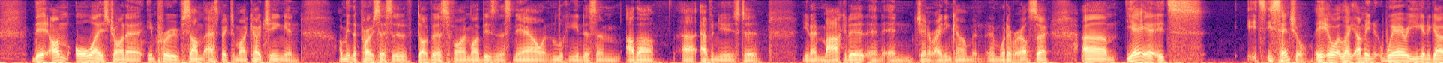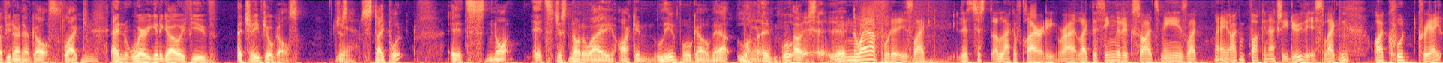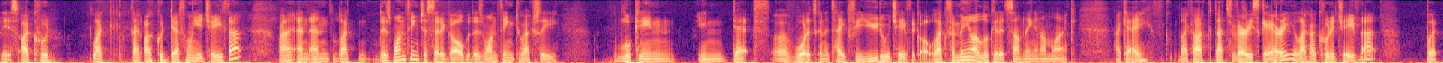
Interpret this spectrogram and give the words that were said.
I'm always trying to improve some aspect of my coaching, and I'm in the process of diversifying my business now and looking into some other uh, avenues to you know market it and, and generate income and, and whatever else. So um, yeah, it's it's essential. It, like I mean, where are you going to go if you don't have goals? Like, mm. and where are you going to go if you've achieved your goals? Just yeah. stay put. It's not. It's just not a way I can live or go about. Yeah. well, just, uh, yeah. And the way I put it is like there's just a lack of clarity, right? Like the thing that excites me is like, hey, I can fucking actually do this. Like, mm. I could create this. I could like that I could definitely achieve that, right? And and like there's one thing to set a goal, but there's one thing to actually look in in depth of what it's going to take for you to achieve the goal. Like for me, I look at it something and I'm like, okay, like I, that's very scary. Like I could achieve that, but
